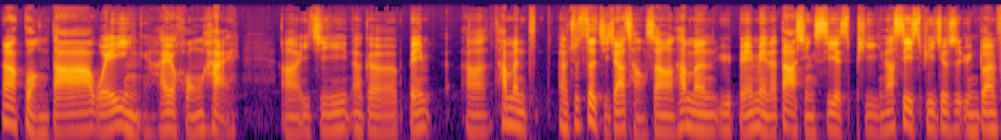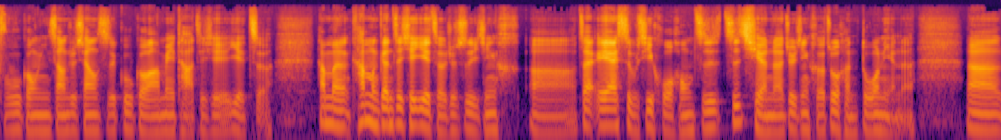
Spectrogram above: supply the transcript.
那广达、伟影还有红海啊、以及那个北啊、他们呃，就这几家厂商啊，他们与北美的大型 CSP，那 CSP 就是云端服务供应商，就像是 Google 啊、Meta 这些业者，他们他们跟这些业者就是已经呃在 AI 伺服器火红之之前呢，就已经合作很多年了。那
